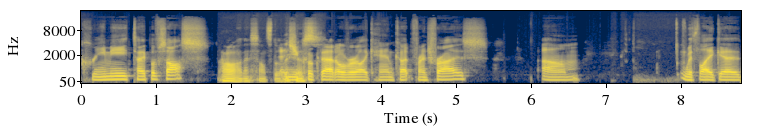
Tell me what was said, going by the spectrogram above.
creamy type of sauce oh, that sounds delicious. and you cook that over like hand cut french fries um with like a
